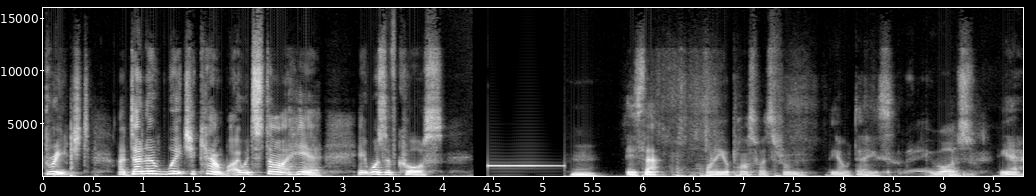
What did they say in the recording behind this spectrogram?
breached. I don't know which account, but I would start here. It was, of course, is that one of your passwords from the old days? It was. Yeah.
